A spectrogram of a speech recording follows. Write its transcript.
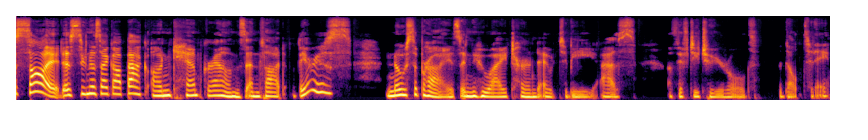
saw it as soon as I got back on campgrounds and thought, there is no surprise in who I turned out to be as a 52 year old adult today.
